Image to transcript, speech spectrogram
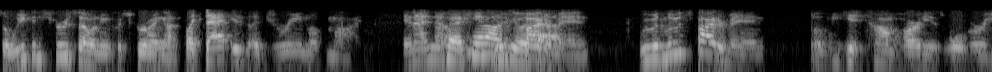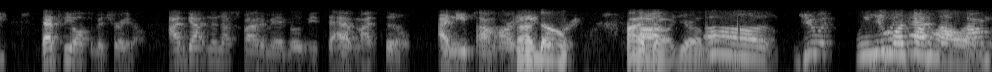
so we can screw Sony for screwing us. Like that is a dream of mine. And I know Okay, I we can't would argue that. Spider-Man. We would lose Spider-Man, but we get Tom Hardy as Wolverine. That's the ultimate trade-off. I've gotten enough Spider-Man movies to have my fill. I need Tom Hardy. I don't. I Uh, don't. You're alone. Oh, You would. we you need would more Tom up Holland. Tom,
